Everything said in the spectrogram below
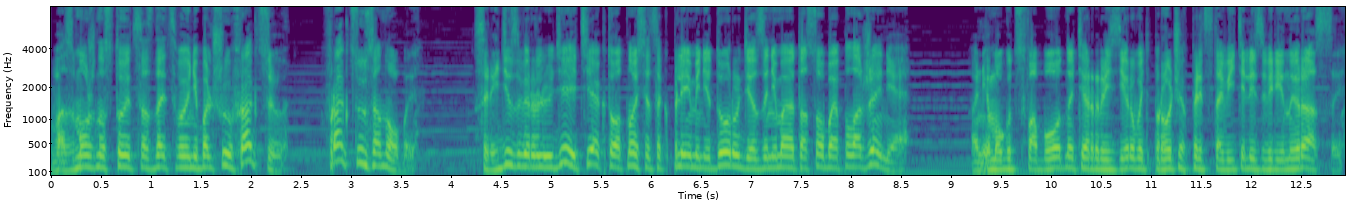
Возможно, стоит создать свою небольшую фракцию? Фракцию Занобы. Среди зверолюдей те, кто относится к племени Дорудия, занимают особое положение. Они могут свободно терроризировать прочих представителей звериной расы.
